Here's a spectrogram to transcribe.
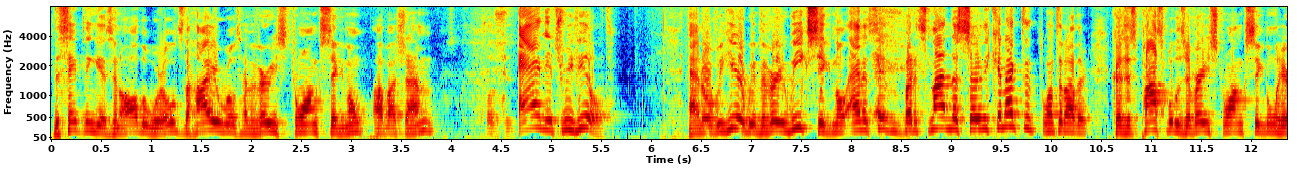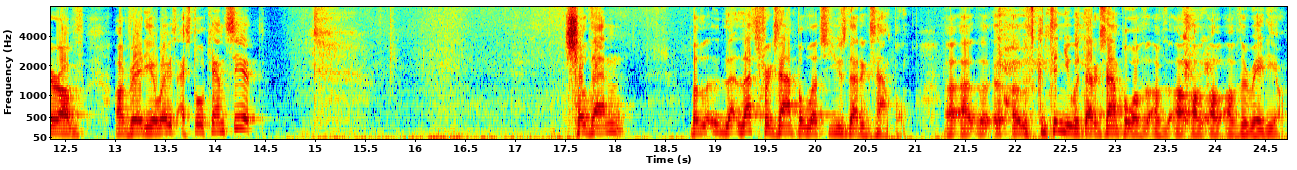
The same thing is in all the worlds. The higher worlds have a very strong signal of Hashem, and it's revealed. And over here we have a very weak signal, and it's hidden, but it's not necessarily connected one to another because it's possible there's a very strong signal here of, of radio waves. I still can't see it. So then, but let's, for example, let's use that example. Uh, uh, uh, let's continue with that example of, of, of, of, the radio.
